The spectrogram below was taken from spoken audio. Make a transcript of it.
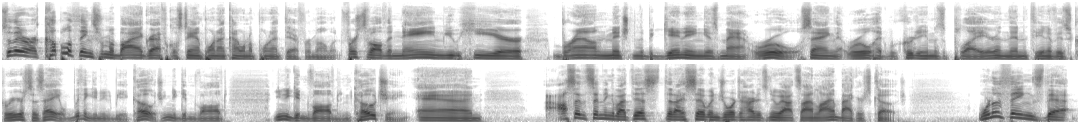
So there are a couple of things from a biographical standpoint I kind of want to point out there for a moment. First of all, the name you hear Brown mentioned in the beginning is Matt Rhule, saying that Rule had recruited him as a player, and then at the end of his career says, "Hey, we think you need to be a coach. You need to get involved. You need to get involved in coaching." And I'll say the same thing about this that I said when Georgia hired its new outside linebackers coach. One of the things that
